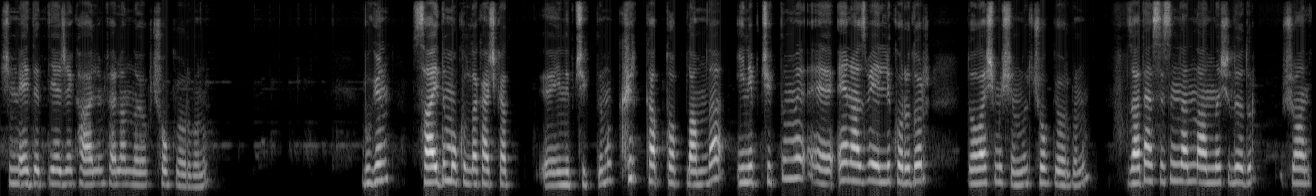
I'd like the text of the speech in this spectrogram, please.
Şimdi editleyecek halim falan da yok. Çok yorgunum. Bugün saydım okulda kaç kat e, inip çıktığımı. 40 kat toplamda inip çıktım ve e, en az bir 50 koridor dolaşmışımdır. Çok yorgunum. Zaten sesimden de anlaşılıyordur. Şu an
